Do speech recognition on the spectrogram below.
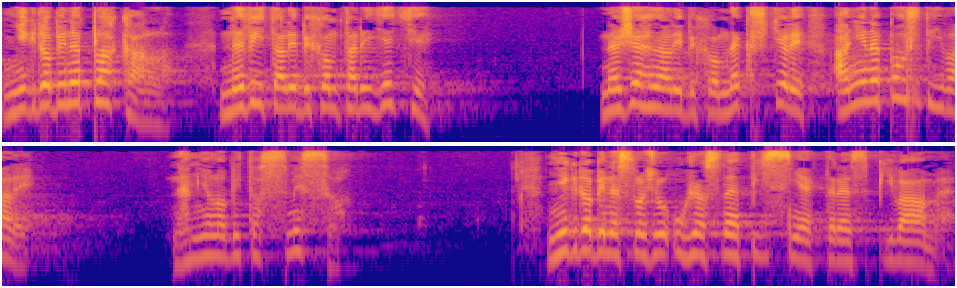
nikdo by neplakal. Nevítali bychom tady děti, nežehnali bychom, nekřtili, ani nepohřbívali. Nemělo by to smysl. Nikdo by nesložil úžasné písně, které zpíváme.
